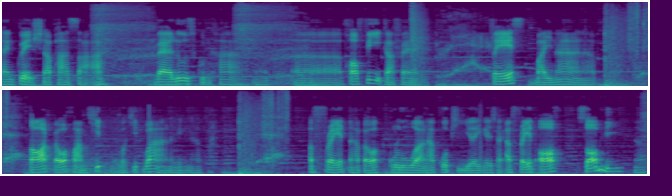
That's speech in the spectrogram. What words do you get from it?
language นะภาษา values คุณค่านะครับ coffee กาแฟ face ใบหน้านะครับ t o u t แปลว่าความคิดหรือว่าคิดว่านั่นเองนะครับ afraid นะครับแปลว่ากลัวนะครับ กลัวผีอะไรเงี้ยใช้ afraid of zombie นะครับ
